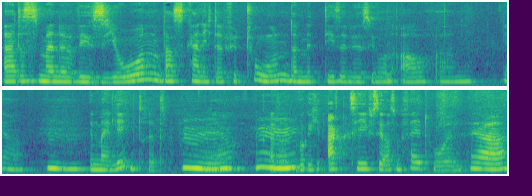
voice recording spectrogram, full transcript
äh, das ist meine Vision, was kann ich dafür tun, damit diese Vision auch ähm, ja, mhm. in mein Leben tritt. Mhm. Ja? Also mhm. wirklich aktiv sie aus dem Feld holen. Ja,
